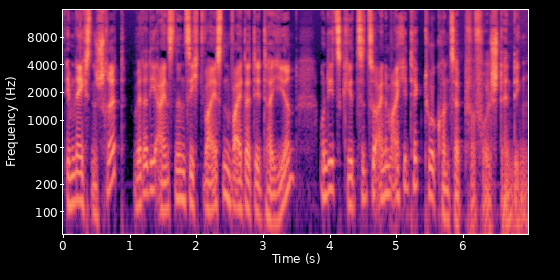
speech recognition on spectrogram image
Im nächsten Schritt wird er die einzelnen Sichtweisen weiter detaillieren und die Skizze zu einem Architekturkonzept vervollständigen.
